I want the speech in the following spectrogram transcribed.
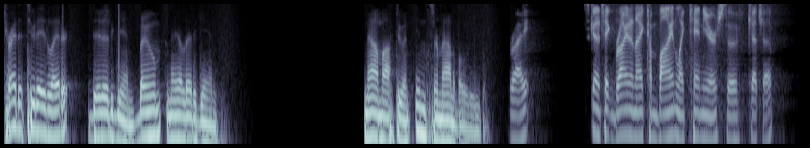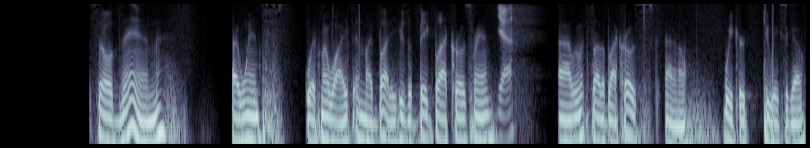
tried it two days later, did it again. Boom, nailed it again. Now I'm off to an insurmountable lead. right. It's going to take Brian and I combined like 10 years to catch up. So then I went with my wife and my buddy, who's a big Black Crowes fan. Yeah. Uh, we went and saw the Black Crowes, I don't know, week or two weeks ago.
